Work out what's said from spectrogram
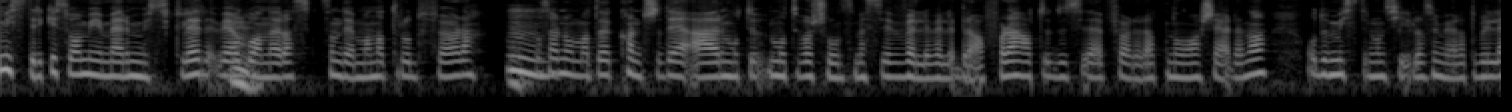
mister ikke så mye mer muskler ved å Mm. gå ned raskt som det man har trodd før. da. Mm. Og så er det noe med at det, kanskje det er motiv motivasjonsmessig veldig veldig bra for deg. At du, du føler at nå skjer det noe. Og du mister noen kilo som gjør at det blir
